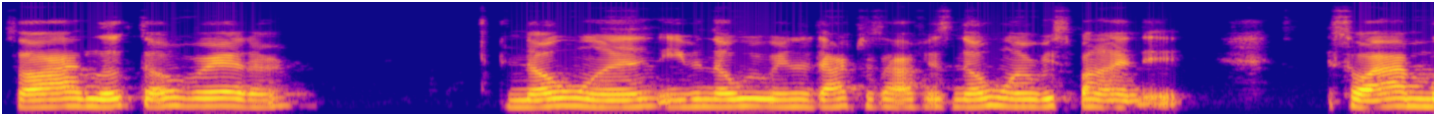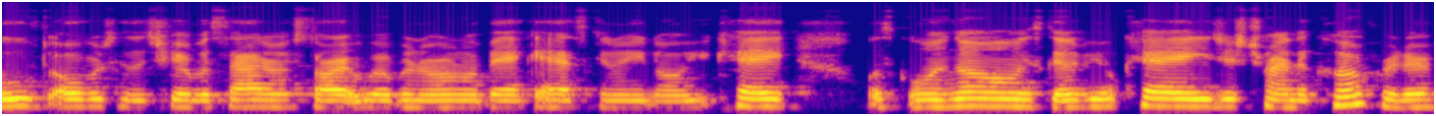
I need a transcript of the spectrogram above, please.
So I looked over at her no one, even though we were in the doctor's office, no one responded. So I moved over to the chair beside her and started rubbing her on her back, asking her, you know, you okay? What's going on? It's going to be okay. Just trying to comfort her.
